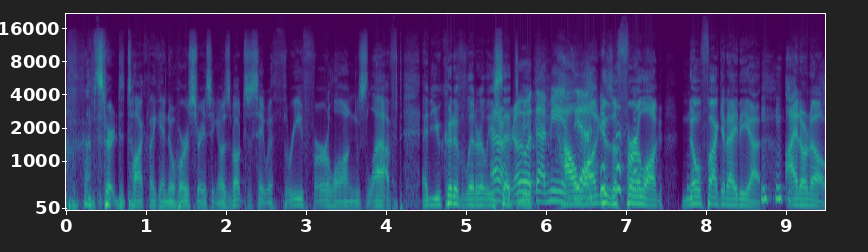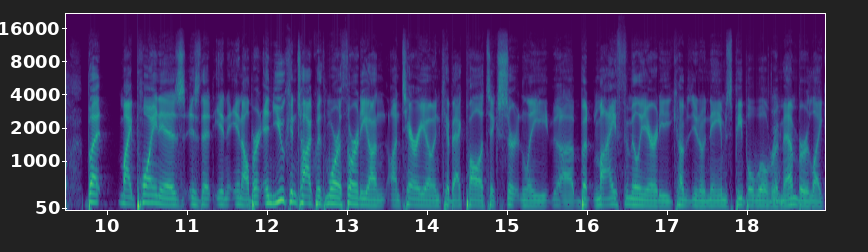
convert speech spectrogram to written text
I'm starting to talk like I know horse racing. I was about to say with three furlongs left, and you could have literally said to me, what that means. "How yeah. long is a furlong?" no fucking idea. I don't know. But my point is is that in, in Alberta, and you can talk with more authority on Ontario and Quebec politics, certainly. Uh, but my familiarity comes, you know, names people will remember, like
